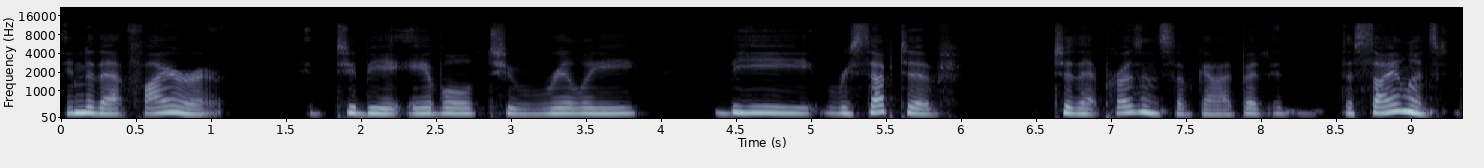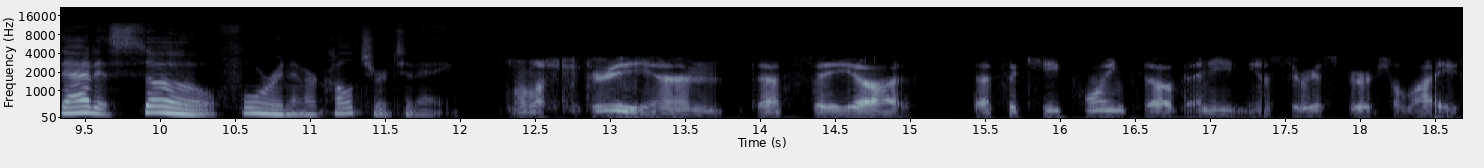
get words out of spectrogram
into that fire to be able to really be receptive to that presence of God. But the silence, that is so foreign in our culture today. Well, I agree, and that's a uh, that's a key point of any you know serious spiritual life.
